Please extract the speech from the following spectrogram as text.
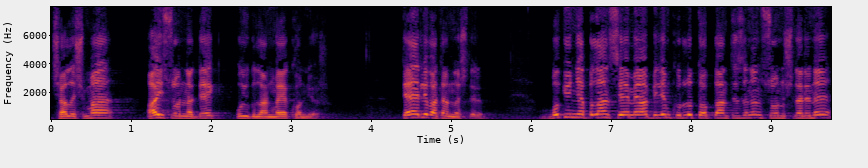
Çalışma ay sonuna dek uygulanmaya konuyor. Değerli vatandaşlarım, bugün yapılan SMA Bilim Kurulu toplantısının sonuçlarını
